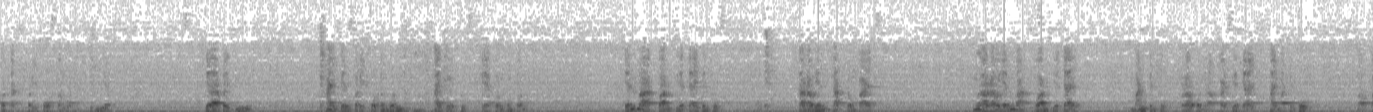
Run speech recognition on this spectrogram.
ก็ตัดปริโภคกังวลเสียอย่าไปถือ ให้เป็นปริโภคกังวลให้เกิดทุกข์แก่ตนของตนเห็นว่าความเสียใจเป็นทุกข์ถ้าเราเห็นชัดตรงไป เมื่อเราเห็นว่าความเสียใจ มันเป็นทุกข์เราก็อย่าไปเสียใจให้มันเป็นทุกข์ต่อไป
